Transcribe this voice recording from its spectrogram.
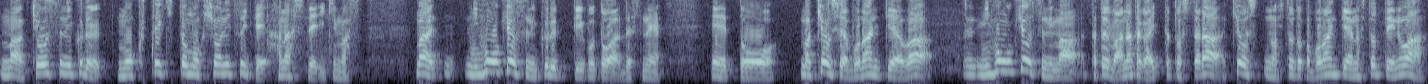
まあ、教室に来る目的と目標について話していきます。まあ、日本語教室に来るっていうことはですね、えーっと、まあ、教師やボランティアは、日本語教室に、まあ、例えばあなたが行ったとしたら、教師の人とかボランティアの人っていうのは、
